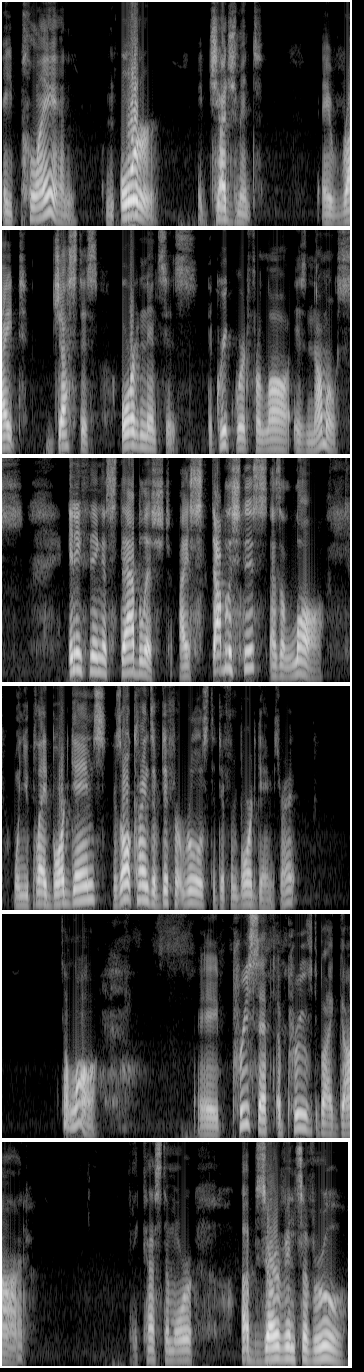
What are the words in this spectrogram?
a plan, an order, a judgment, a right, justice, ordinances. The Greek word for law is nomos. Anything established. I established this as a law. When you played board games, there's all kinds of different rules to different board games, right? It's a law a precept approved by God, a custom or observance of rule.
